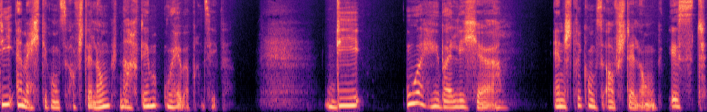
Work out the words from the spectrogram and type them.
die Ermächtigungsaufstellung nach dem Urheberprinzip. Die urheberliche Entstrickungsaufstellung ist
